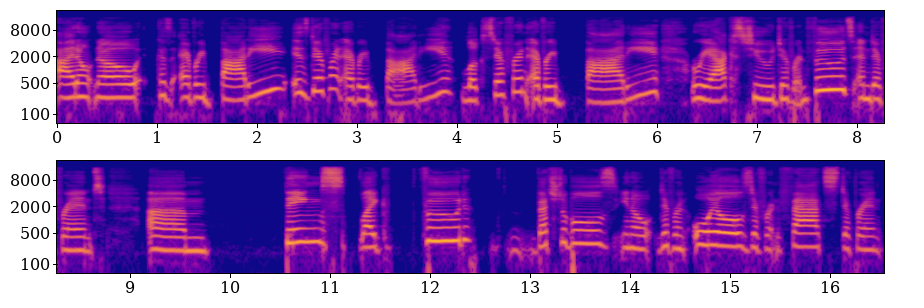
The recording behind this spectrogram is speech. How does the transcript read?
I don't know because every body is different. Every body looks different. Every body reacts to different foods and different um, things like food, vegetables, you know, different oils, different fats, different,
